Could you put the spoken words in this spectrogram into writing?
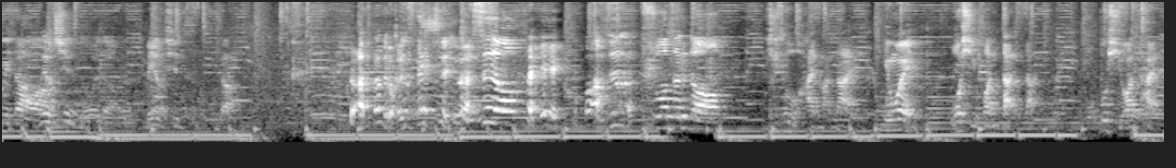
味道啊，没有杏仁的味道。没有杏仁的味道。它有人是杏可，是哦，废话。可是说真的哦，其实我还蛮爱的，因为我喜欢淡淡的，我不喜欢太浓。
